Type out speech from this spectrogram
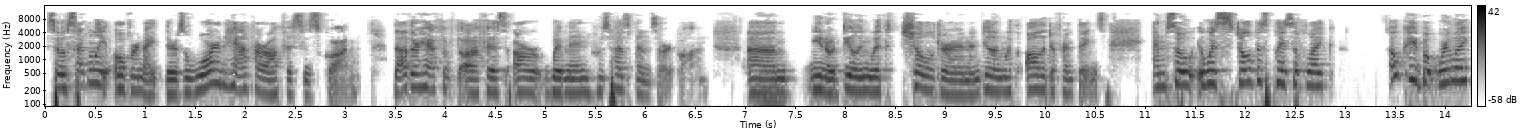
So suddenly overnight, there's a war and half our office is gone. The other half of the office are women whose husbands are gone. Um, you know, dealing with children and dealing with all the different things. And so it was still this place of like, okay, but we're like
